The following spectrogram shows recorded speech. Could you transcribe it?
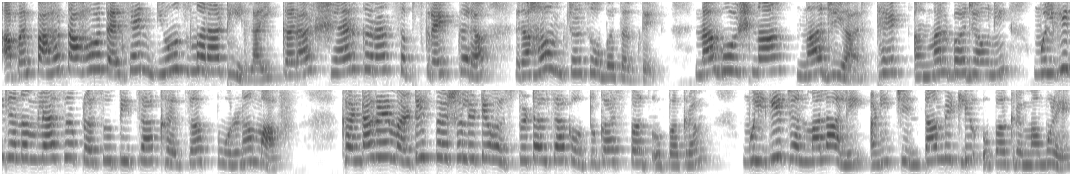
आपण पाहत आहोत S N news Marathi. Like करा शेअर करा सबस्क्राईब करा. रहा आमच्यासोबत अपडेट ना घोषणा ना जी आर थेट अंमलबजावणी. मुलगी जन्मल्यास प्रसूतीचा खर्च पूर्ण माफ. खंडागळे मल्टी स्पेशालिटी हॉस्पिटलचा कौतुकास्पद उपक्रम. मुलगी जन्माला आली आणि चिंता मिटली उपक्रमामुळे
